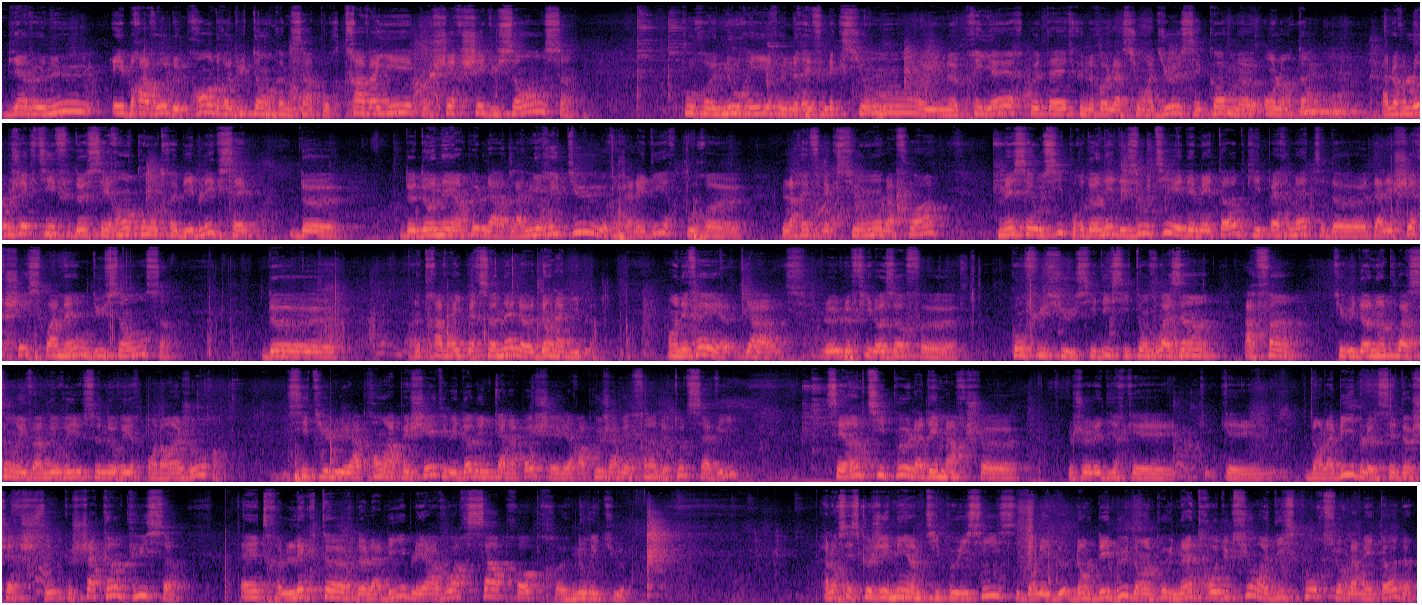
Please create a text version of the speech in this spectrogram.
Bienvenue et bravo de prendre du temps comme ça pour travailler, pour chercher du sens, pour nourrir une réflexion, une prière peut-être, une relation à Dieu, c'est comme on l'entend. Alors l'objectif de ces rencontres bibliques, c'est de, de, donner un peu de la, de la nourriture, j'allais dire, pour euh, la réflexion, la foi, mais c'est aussi pour donner des outils et des méthodes qui permettent d'aller chercher soi-même du sens, de, un travail personnel dans la Bible. En effet, il y a le, philosophe euh, Confucius, il dit si ton voisin a faim, tu lui donnes un poisson, il va se nourrir pendant un jour. Si tu lui apprends à pêcher, tu lui donnes une canne à pêche et il n'aura plus jamais faim de toute sa vie. C'est un petit peu la démarche euh, je vais dire, qui est, dans la Bible, c'est de chercher que chacun puisse être lecteur de la Bible et avoir sa propre nourriture. Alors c'est ce que j'ai mis un petit peu ici, dans, le début, dans un peu une introduction, un discours sur la méthode.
